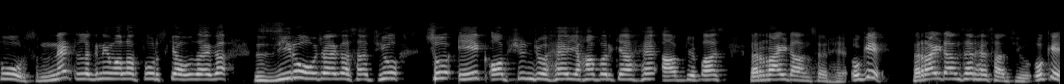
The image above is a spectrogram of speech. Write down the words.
फोर्स नेट लगने वाला फोर्स क्या हो जाएगा? ज़ीरो हो जाएगा साथियों। सो एक ऑप्शन जो है, यहाँ पर क्या है? आपके पास राइट आंसर है ओके राइट आंसर है साथियों ओके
